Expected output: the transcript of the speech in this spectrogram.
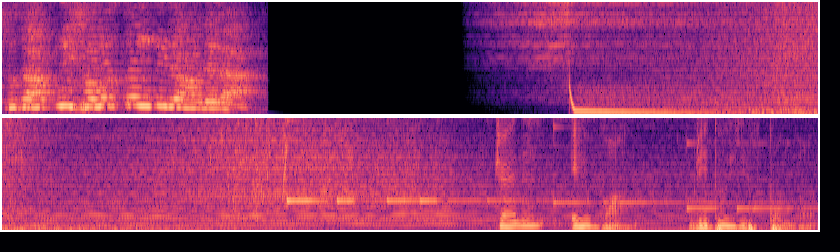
শুধু আপনি সমর্থন দিলে হবে না। চ্যানেল এ ওয়ান হৃদয়ের স্পন্দন।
